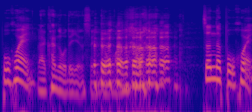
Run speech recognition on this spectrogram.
不会，来看着我的眼神，有吗？真的不会，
